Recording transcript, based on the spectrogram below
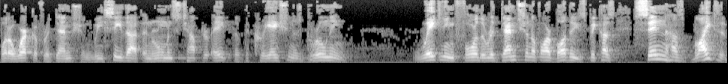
but a work of redemption. We see that in Romans chapter 8, that the creation is groaning, waiting for the redemption of our bodies because sin has blighted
